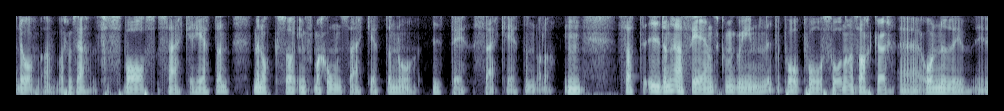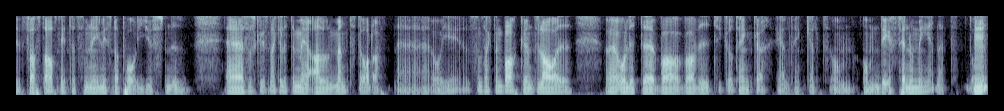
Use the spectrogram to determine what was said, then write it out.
då, va, vad ska man säga, försvarssäkerheten men också informationssäkerheten och IT-säkerheten då. då. Mm. Så att i den här serien så kommer vi gå in lite på, på sådana saker eh, och nu i, i första avsnittet som ni lyssnar på just nu eh, så ska vi snacka lite mer allmänt då då eh, och ge som sagt en bakgrund till AI eh, och lite vad, vad vi tycker och tänker helt enkelt om, om det fenomenet. Då. Mm.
